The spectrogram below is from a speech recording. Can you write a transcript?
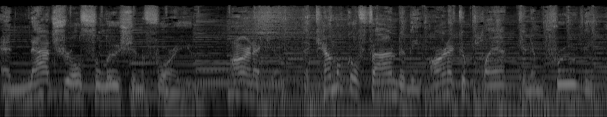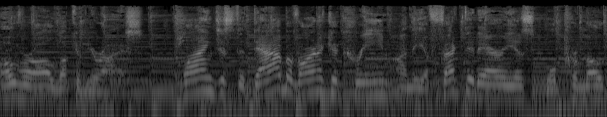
and natural solution for you. Arnica. The chemical found in the arnica plant can improve the overall look of your eyes. Applying just a dab of arnica cream on the affected areas will promote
